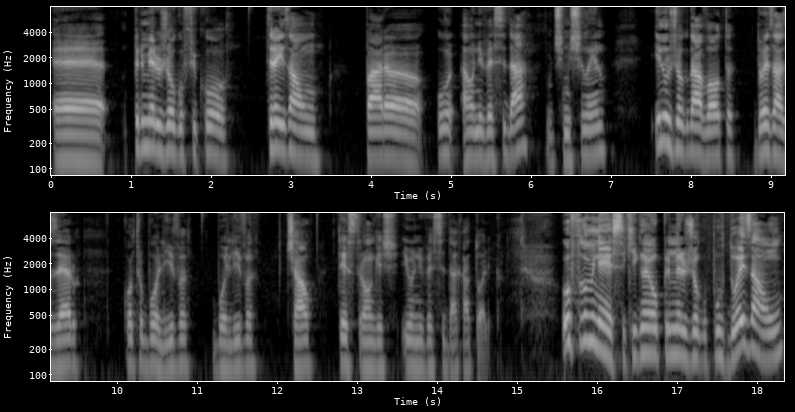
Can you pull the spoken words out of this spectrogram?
É, primeiro jogo ficou 3 a 1 para a Universidade, o time chileno, e no jogo da volta 2 a 0 contra o Bolívar. Bolívar, tchau, The Strongest e Universidade Católica. O Fluminense, que ganhou o primeiro jogo por 2 a 1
